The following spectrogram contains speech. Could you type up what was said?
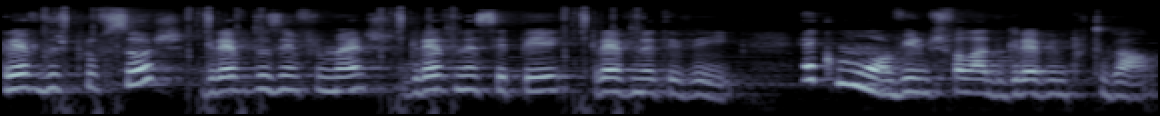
Greve dos professores, greve dos enfermeiros, greve na CP, greve na TVI. É comum ouvirmos falar de greve em Portugal.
